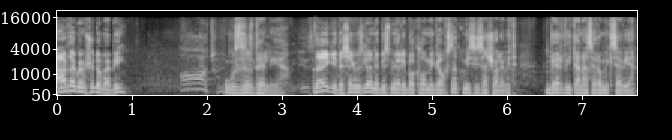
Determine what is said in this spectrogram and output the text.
არ დაგვემშვიდობები? უზრდელია. და იგივე შეგვიძლია ნებისმიერი ბოკლომი გავხსნათ მისი საშუალებით. ვერ ვიტანასე რომ იქცევიან.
